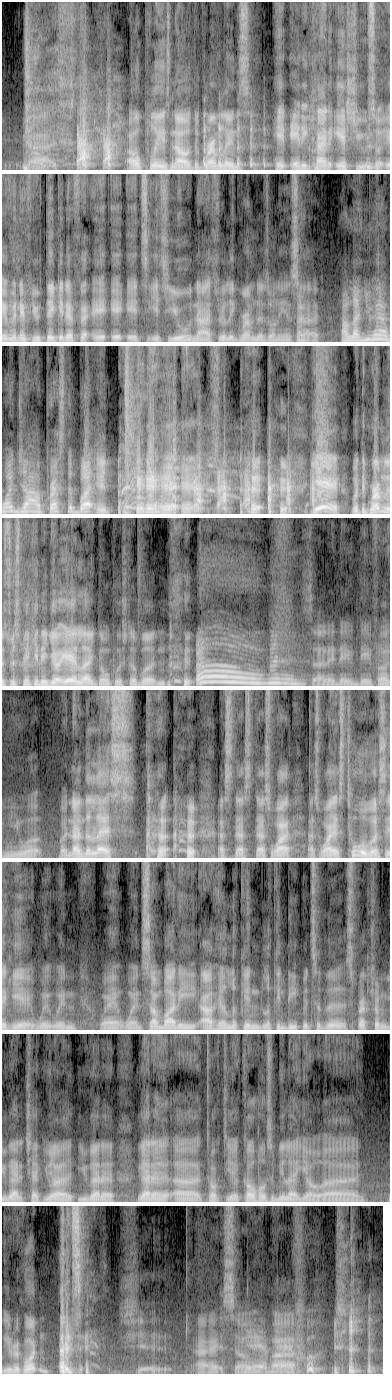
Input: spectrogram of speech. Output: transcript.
Oh please no! The Gremlins hit any kind of issue. So even if you think it, it, it it's it's you, nah, it's really Gremlins on the inside. I'm like, you had one job. Press the button. yeah, but the Gremlins were speaking in your ear like, "Don't push the button." oh man. so they they they fucking you up. But nonetheless, that's that's that's why that's why it's two of us in here. When when when when somebody out here looking looking deep into the spectrum, you gotta check. You gotta you gotta you gotta uh, talk to your co-host and be like, "Yo, uh, we recording?" Shit. All right, so Yeah, man. uh,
